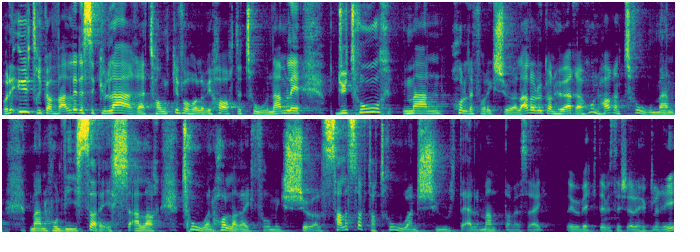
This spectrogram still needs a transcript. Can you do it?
Og Det uttrykker veldig det sekulære tankeforholdet vi har til tro. Nemlig du tror, men hold det for deg sjøl. Eller du kan høre hun har en tro, men, men hun viser det ikke. Eller troen holder jeg for meg sjøl. Selvsagt har troen skjulte elementer ved seg. Det er jo viktig hvis det ikke er det hykleri.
